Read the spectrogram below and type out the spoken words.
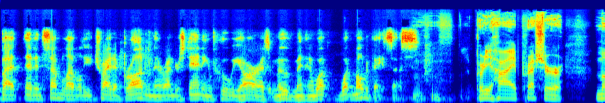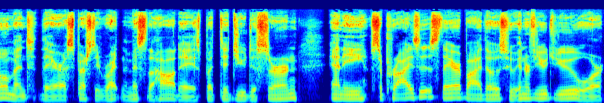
but that in some level you try to broaden their understanding of who we are as a movement and what what motivates us. Mm-hmm. Pretty high pressure moment there, especially right in the midst of the holidays. But did you discern any surprises there by those who interviewed you or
